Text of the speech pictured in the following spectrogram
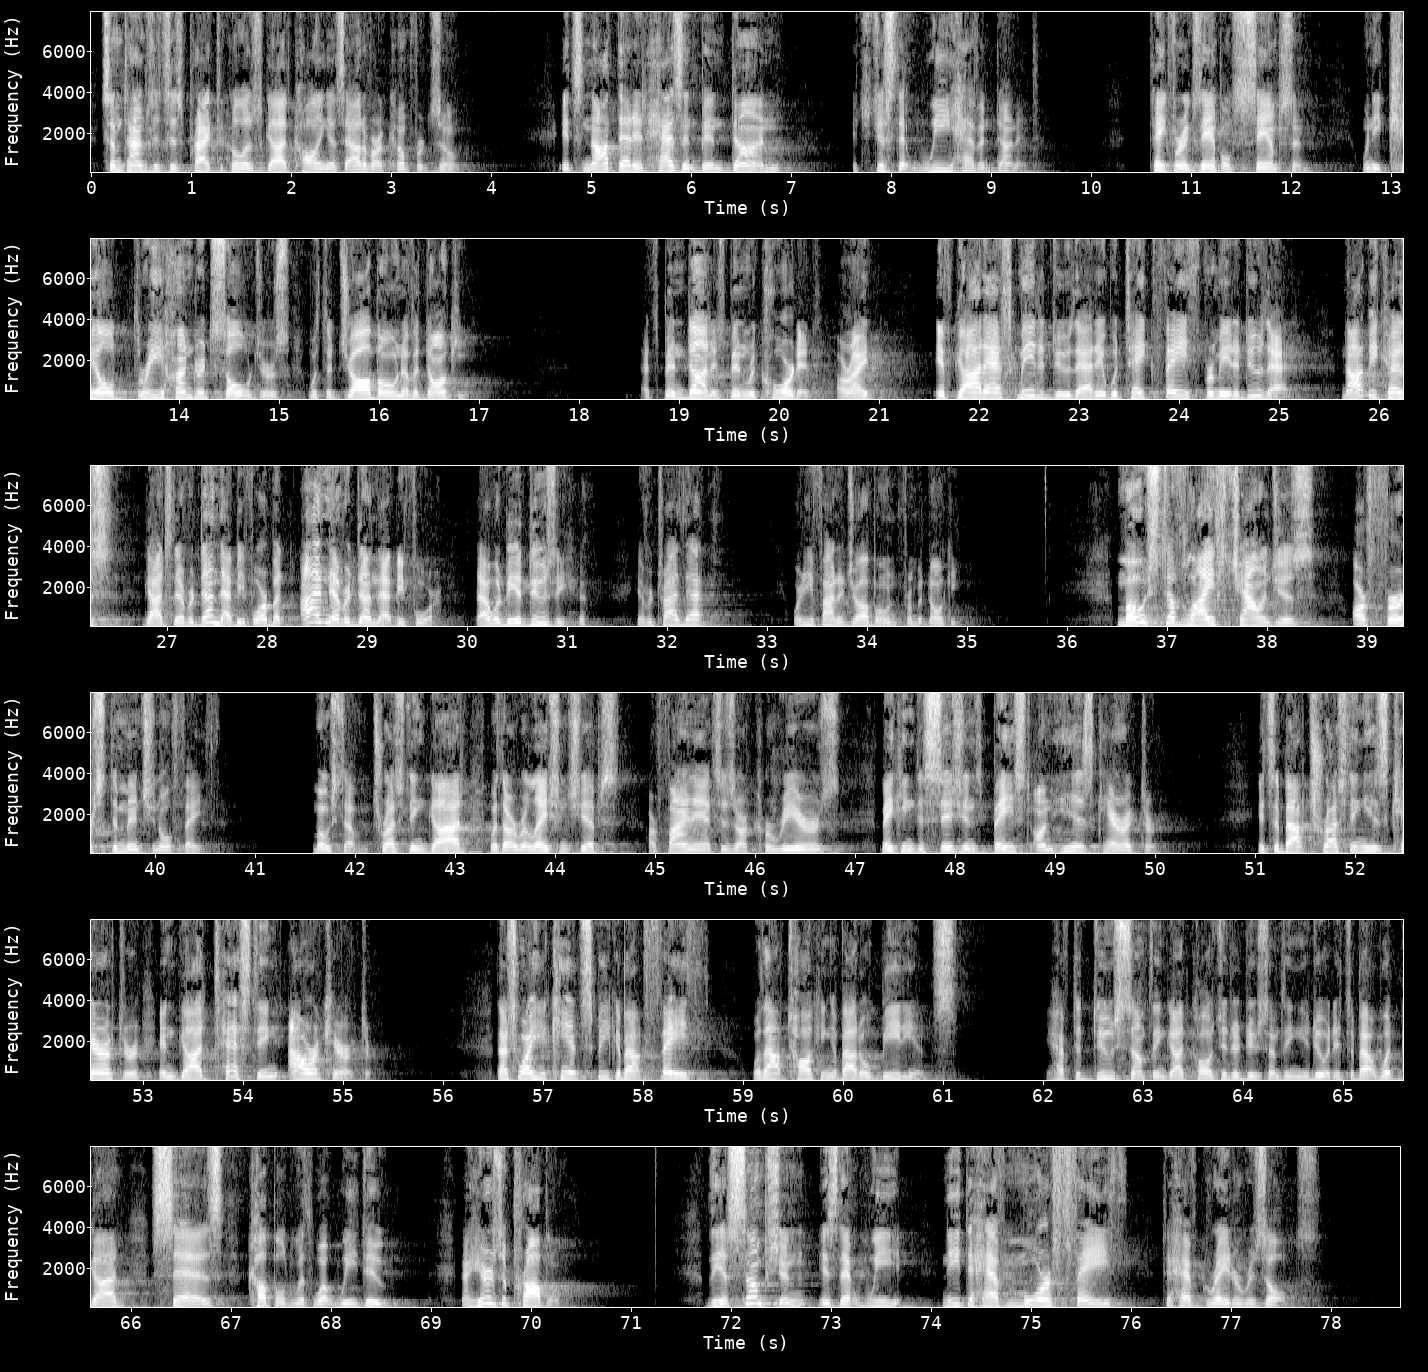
Sometimes it's as practical as God calling us out of our comfort zone. It's not that it hasn't been done, it's just that we haven't done it. Take, for example, Samson, when he killed 300 soldiers with the jawbone of a donkey. That's been done, it's been recorded, all right? If God asked me to do that, it would take faith for me to do that. Not because God's never done that before, but I've never done that before. That would be a doozy. you ever tried that? Where do you find a jawbone from a donkey? Most of life's challenges are first dimensional faith. Most of them. Trusting God with our relationships, our finances, our careers, making decisions based on His character. It's about trusting His character and God testing our character. That's why you can't speak about faith without talking about obedience. You have to do something. God calls you to do something, you do it. It's about what God says coupled with what we do. Now, here's a problem the assumption is that we need to have more faith to have greater results.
